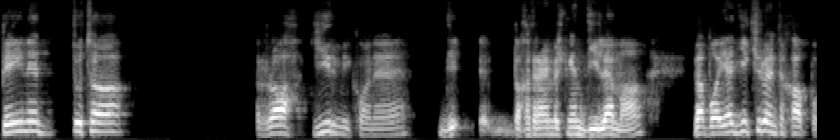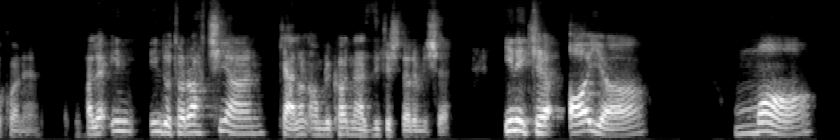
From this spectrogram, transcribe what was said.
بین دوتا راه گیر می‌کنه. به خاطر این بهش میگن دیلما و باید یکی رو انتخاب بکنه. حالا این این دوتا راه چی هن؟ که الان آمریکا نزدیکش داره میشه. اینه که آیا ما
